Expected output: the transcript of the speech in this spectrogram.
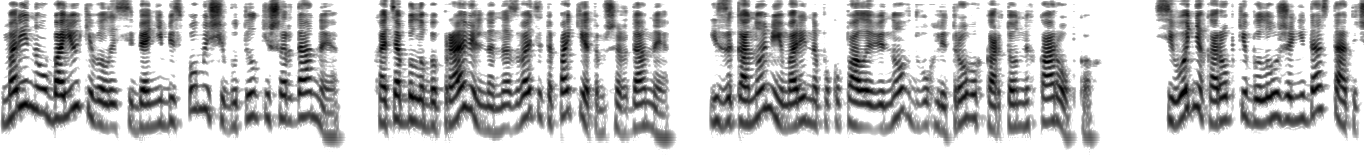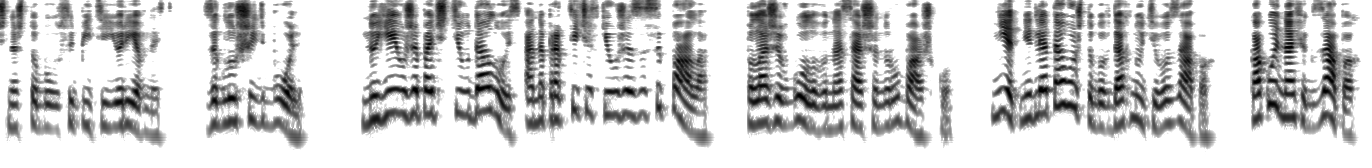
Марина убаюкивала себя не без помощи бутылки шардоне, хотя было бы правильно назвать это пакетом шардоне. Из экономии Марина покупала вино в двухлитровых картонных коробках. Сегодня коробки было уже недостаточно, чтобы усыпить ее ревность, заглушить боль. Но ей уже почти удалось, она практически уже засыпала, положив голову на Сашину рубашку. Нет, не для того, чтобы вдохнуть его запах. Какой нафиг запах,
